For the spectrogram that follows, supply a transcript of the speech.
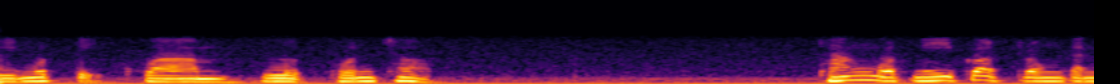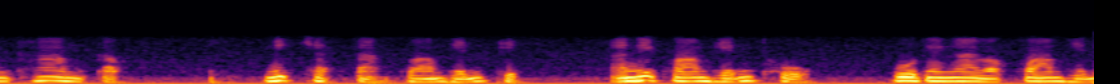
วิมุตติความหลุดพ้นชอบ ทั้งหมดนี้ก็ตรงกันข้ามกับมิจฉาตะความเห็นผิด อันนี้ความเห็นถูก พูดง่ายๆว่าความเห็น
